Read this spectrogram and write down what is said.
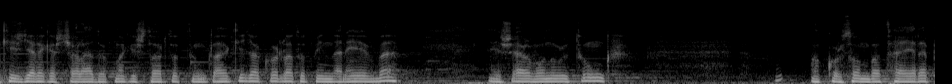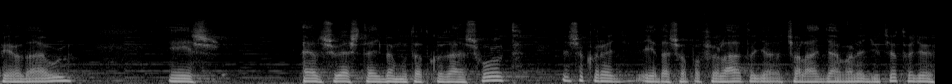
Kisgyerekes családoknak is tartottunk lelki gyakorlatot minden évben, és elvonultunk, akkor szombathelyre például, és első este egy bemutatkozás volt, és akkor egy édesapa fölállt, ugye a családjával együtt jött, hogy ő,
